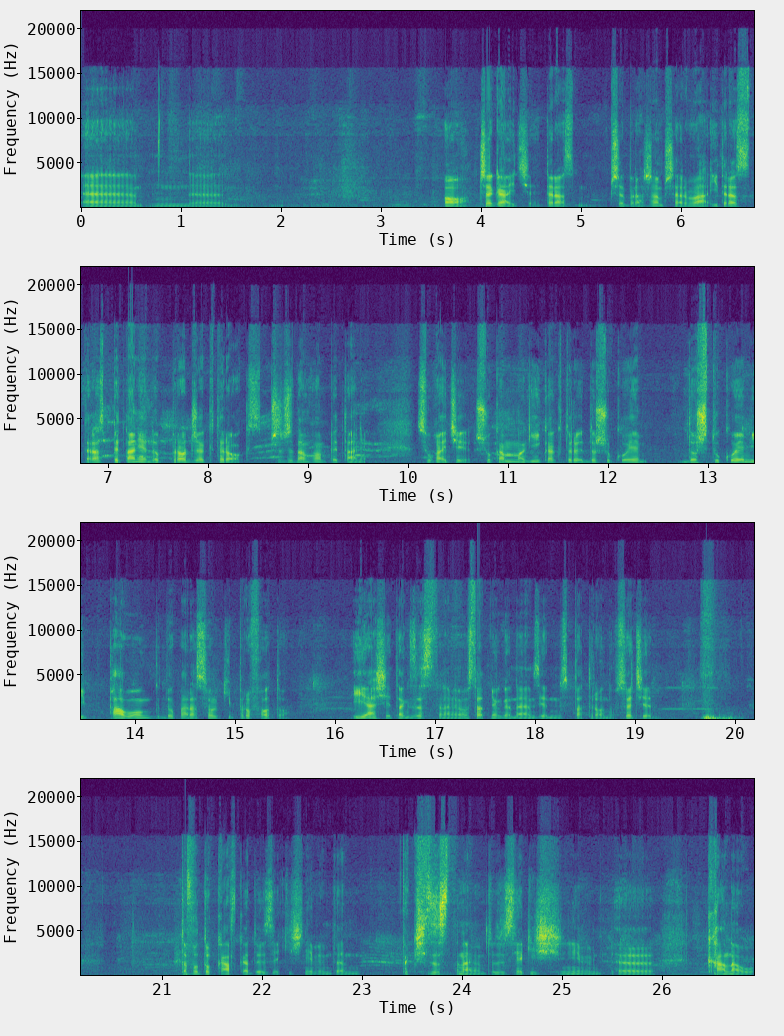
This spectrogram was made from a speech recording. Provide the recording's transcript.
e, mm, e, o, czekajcie, teraz przepraszam, przerwa. I teraz, teraz pytanie do Project Rocks. Przeczytam wam pytanie. Słuchajcie, szukam magika, który doszukuje, dosztukuje mi pałąk do parasolki Profoto. I ja się tak zastanawiam. Ostatnio gadałem z jednym z patronów. Słuchajcie, ta fotokawka to jest jakiś, nie wiem, ten, tak się zastanawiam, to jest jakiś, nie wiem, e, kanał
